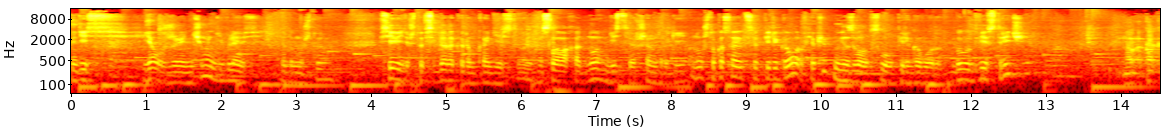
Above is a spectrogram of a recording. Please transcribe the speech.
здесь я уже ничему не удивляюсь. Я думаю, что все видят, что всегда так РМК действует. На словах одно, действия совершенно другие. Ну, что касается переговоров, я вообще не называл слово переговоры. Было две встречи, но как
